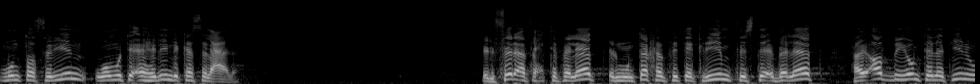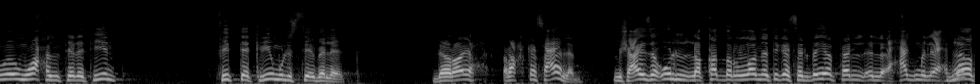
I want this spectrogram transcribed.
منتصرين ومتأهلين لكأس العالم. الفرقة في احتفالات المنتخب في تكريم في استقبالات هيقضي يوم 30 ويوم 31 في التكريم والاستقبالات. ده رايح راح كاس عالم. مش عايز أقول لا قدر الله نتيجة سلبية فحجم الإحباط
